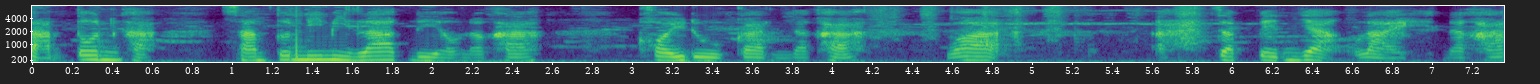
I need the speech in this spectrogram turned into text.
สามต้นค่ะสามต้นนี้มีรากเดียวนะคะ คอยดูกันนะคะว่าจะเป็นอย่างไรนะคะ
